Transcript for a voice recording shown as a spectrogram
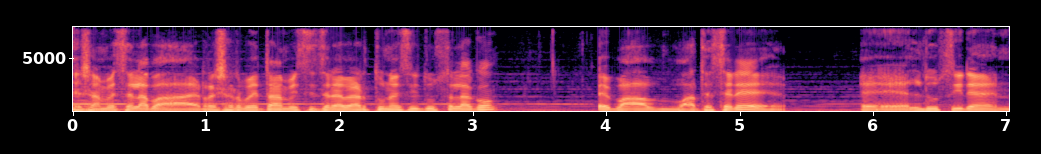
Esan bezala, ba, erreserbetan bizitzera behartu nahi zituztelako, e, ba, batez ere, e, heldu ziren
